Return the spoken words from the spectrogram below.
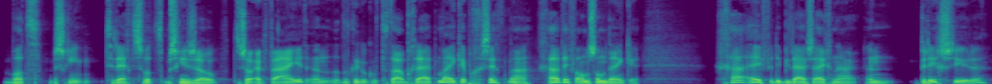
wat misschien terecht is, wat misschien zo, zo ervaar je het. En dat kan ik ook totaal begrijpen. Maar ik heb gezegd, nou, ga het even andersom denken. Ga even de bedrijfseigenaar een bericht sturen,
